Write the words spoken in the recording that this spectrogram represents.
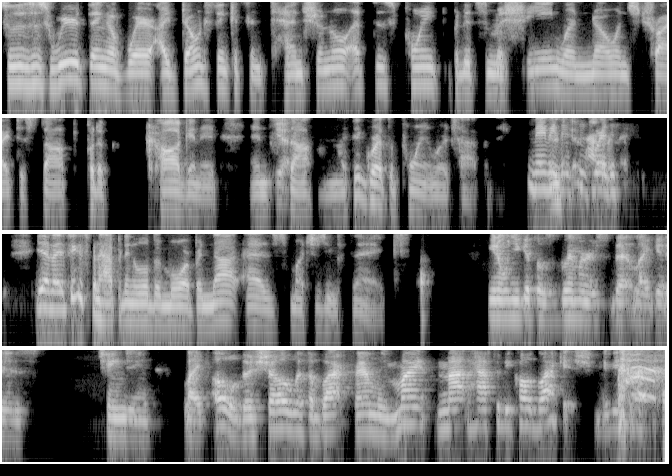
So there's this weird thing of where I don't think it's intentional at this point, but it's a machine where no one's tried to stop, put a cog in it, and Yeah. stop. And I think we're at the point where it's happening. Maybe It's this been is where this. Yeah, and I think it's been happening a little bit more, but not as much as you think. you know when you get those glimmers that like it is changing like oh the show with a black family might not have to be called blackish maybe it's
